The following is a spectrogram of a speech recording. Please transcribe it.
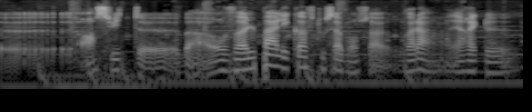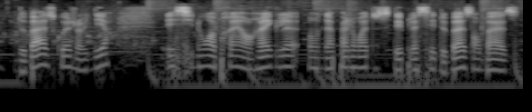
Euh, ensuite, euh, bah, on vole pas les coffres, tout ça. Bon, ça, voilà, les règles de, base, quoi, j'ai envie de dire. Et sinon, après, en règle, on n'a pas le droit de se déplacer de base en base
